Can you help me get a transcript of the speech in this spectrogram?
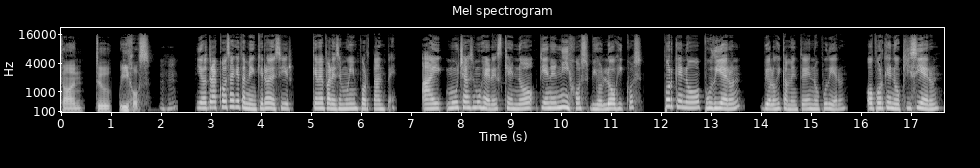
con tus hijos. Y otra cosa que también quiero decir que me parece muy importante. Hay muchas mujeres que no tienen hijos biológicos porque no pudieron, biológicamente no pudieron, o porque no quisieron,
